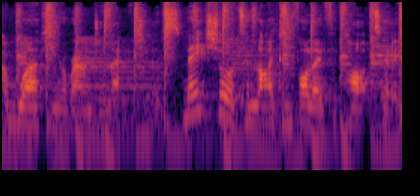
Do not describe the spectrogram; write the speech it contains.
and working around your lectures. Make sure to like and follow for part two.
